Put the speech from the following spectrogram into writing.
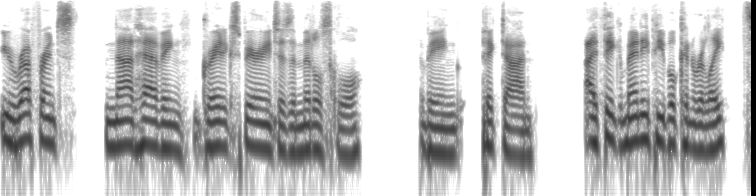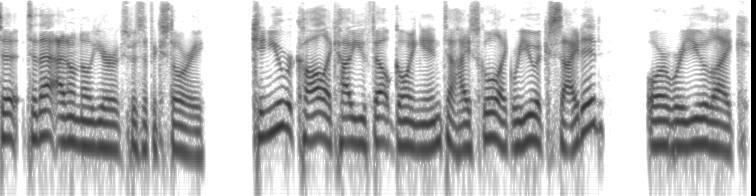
You reference not having great experiences in middle school, being picked on. I think many people can relate to, to that. I don't know your specific story. Can you recall like how you felt going into high school? Like were you excited or were you like,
